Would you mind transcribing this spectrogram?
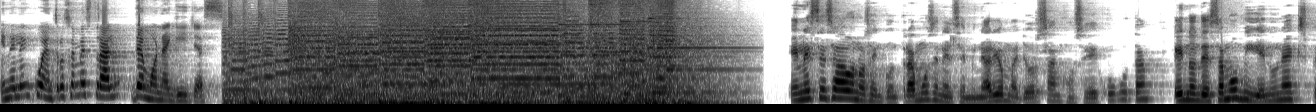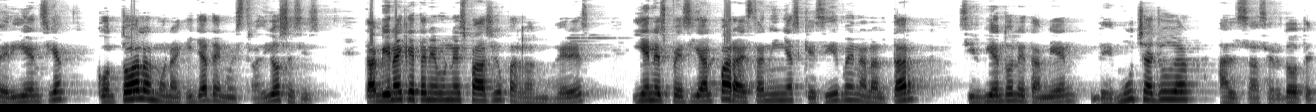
en el encuentro semestral de Monaguillas. En este sábado nos encontramos en el Seminario Mayor San José de Cúcuta, en donde estamos viviendo una experiencia con todas las monaguillas de nuestra diócesis. También hay que tener un espacio para las mujeres y en especial para estas niñas que sirven al altar sirviéndole también de mucha ayuda al sacerdote.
